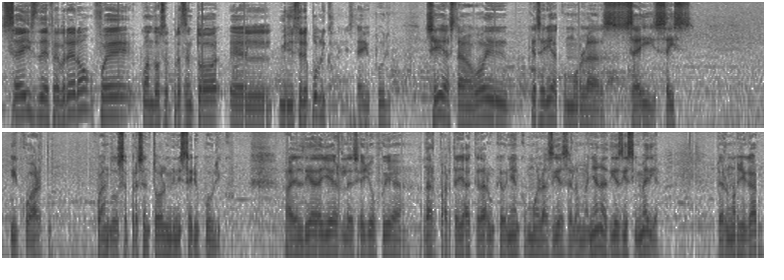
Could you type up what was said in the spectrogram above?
6 de febrero, fue cuando se presentó el Ministerio Público. El Ministerio Público. Sí, hasta hoy, ¿qué sería? Como las 6, 6 y cuarto, cuando se presentó el Ministerio Público. El día de ayer, le decía yo, fui a dar parte allá, quedaron que venían como a las 10 de la mañana, 10, 10 y media, pero no llegaron.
